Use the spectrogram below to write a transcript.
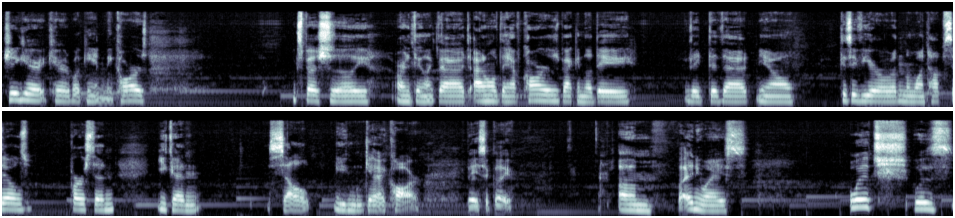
She didn't care cared about getting any cars, especially or anything like that. I don't know if they have cars back in the day. If they did that, you know, because if you're in the one top sales person, you can sell. You can get a car, basically. Um, but anyways, which was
